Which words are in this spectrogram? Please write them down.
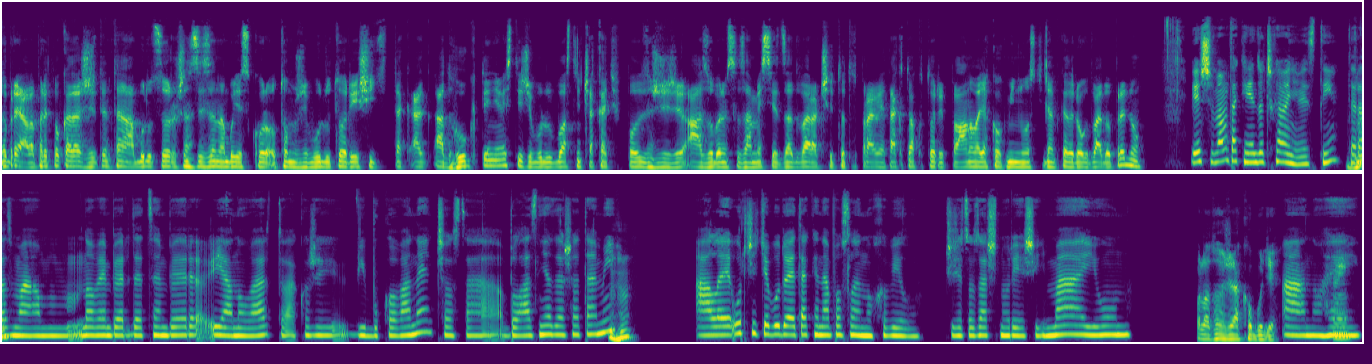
Dobre, ale predpokladáš, že tá budúcoročná sezóna bude skôr o tom, že budú to riešiť tak ad- hoc tie nevesty, že budú vlastne čakať, povedzme, že, že a zoberiem sa za mesiac, za dva, radšej toto spravia takto, ako to plánovať ako v minulosti, napríklad rok, dva dopredu? Vieš, mám také nedočkavé nevesty. Teraz mám november, december, január, to akože vybukované, čo sa bláznia za šatami. Uh-huh. Ale určite budú aj také na poslednú chvíľu. Čiže to začnú riešiť maj, jún, Podľa toho, že ako bude. áno, hej.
